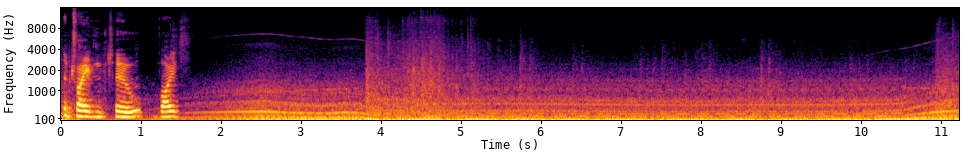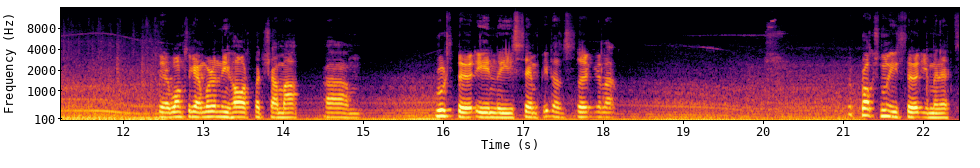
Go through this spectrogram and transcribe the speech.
the Trident 2 voice. Yeah, once again, we're in the Hertfordshire map. Um, Route 13, the St. Peter's Circular. Approximately 30 minutes.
